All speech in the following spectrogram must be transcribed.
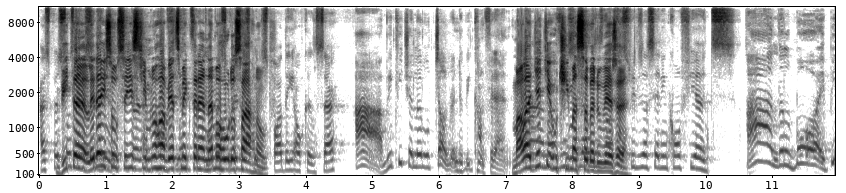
As pessoas Víte, lidé jsou si jistí mnoha věcmi, confiantes které nemohou dosáhnout. Podem alcançar. Ah, we teach our little children to be confident. Malé děti učíme sebe důvěře. nossos filhos a serem confiantes. Little boy, be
